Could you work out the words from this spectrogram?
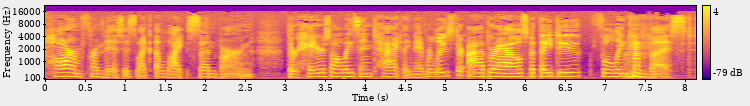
harmed from this is like a light sunburn. Their hair's always intact. They never lose their eyebrows, but they do fully combust.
